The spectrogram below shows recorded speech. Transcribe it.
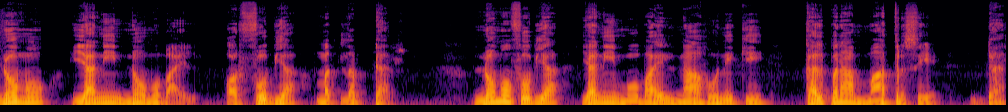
नोमो यानी नो मोबाइल और फोबिया मतलब डर। नोमोफोबिया यानी मोबाइल ना होने की कल्पना मात्र से डर।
